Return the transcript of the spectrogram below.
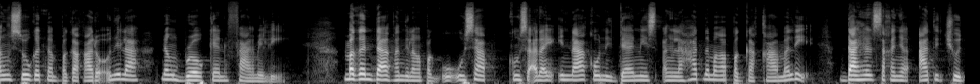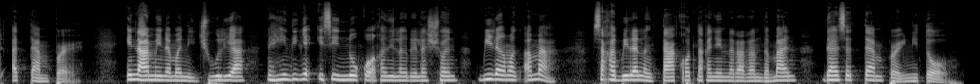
ang sugat ng pagkakaroon nila ng broken family. Maganda ang kanilang pag-uusap kung saan ay inako ni Dennis ang lahat ng mga pagkakamali dahil sa kanyang attitude at temper. Inamin naman ni Julia na hindi niya isinuko ang kanilang relasyon bilang mag-ama sa kabila ng takot na kanyang nararamdaman dahil sa temper nito.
